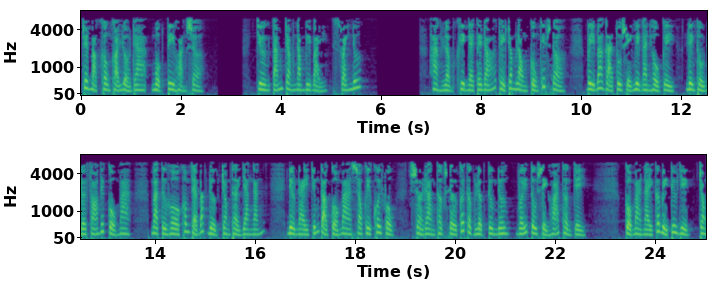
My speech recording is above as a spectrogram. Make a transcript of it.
trên mặt không khỏi lộ ra một tia hoảng sợ. Chương 857 Xoáy nước Hàng Lập khi nghe tới đó thì trong lòng cũng khiếp sợ, vì ba gã tu sĩ Nguyên Anh hậu kỳ liên thủ đối phó với cổ ma, mà từ hồ không thể bắt được trong thời gian ngắn. Điều này chứng tỏ cổ ma sau khi khôi phục, sợ rằng thật sự có thực lực tương đương với tu sĩ hóa thần kỳ. Cổ ma này có bị tiêu diệt trong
